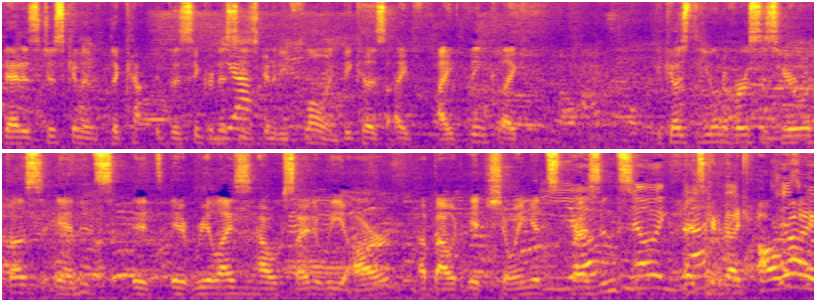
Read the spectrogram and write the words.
that is just going to the the synchronicity Yeah. is going to be flowing because I I think like because the universe is here with us and it's it, it realizes how excited we are about it showing its Yep. presence. No, exactly. It's gonna be like, all right,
